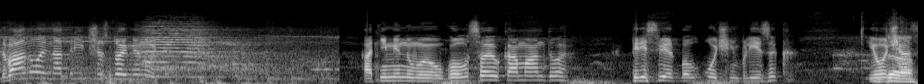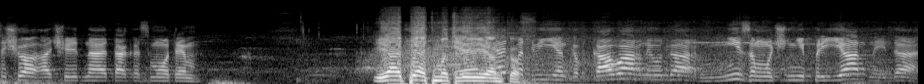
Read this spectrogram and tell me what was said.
2-0 на 36-й минуте. От неминуемого гола свою команду. Пересвет был очень близок. И вот Да. сейчас еще очередная атака смотрим. И опять И опять Матвиенков. Матвиенков. Коварный удар. Низом очень неприятный, да.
